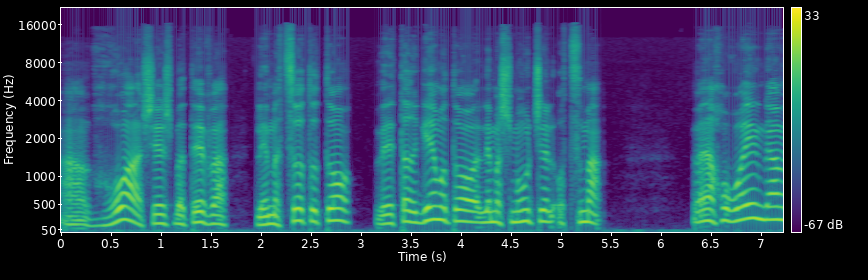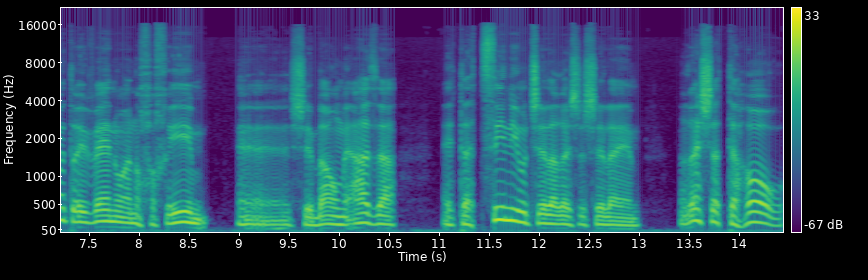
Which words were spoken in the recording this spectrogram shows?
הרוע שיש בטבע, למצות אותו ולתרגם אותו למשמעות של עוצמה. ואנחנו רואים גם את אויבינו הנוכחיים אה, שבאו מעזה, את הציניות של הרשע שלהם, רשע טהור,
